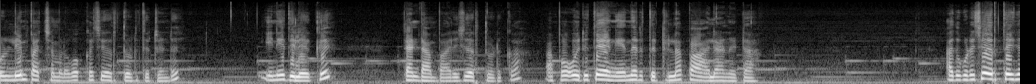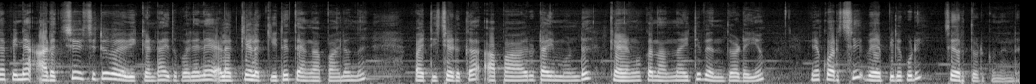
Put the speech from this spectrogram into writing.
ഉള്ളിയും പച്ചമുളകും ഒക്കെ ചേർത്ത് കൊടുത്തിട്ടുണ്ട്. ഇനി ഇതിലേക്ക് രണ്ടാം പാൽ ചേർത്ത് കൊടുക്കുക. അപ്പോൾ ഒരു തേങ്ങയിൽ നിന്ന് എടുത്തിട്ടുള്ള പാലാണ് കേട്ടോ അതുകൂടെ ചേർത്ത് കഴിഞ്ഞാൽ പിന്നെ അടച്ചു വെച്ചിട്ട് വേവിക്കണ്ട. ഇതുപോലെ തന്നെ ഇളക്കി ഇളക്കിയിട്ട് തേങ്ങാപ്പാലൊന്ന് വറ്റിച്ചെടുക്കുക. അപ്പോൾ ആ ഒരു ടൈം കൊണ്ട് കിഴങ്ങൊക്കെ നന്നായിട്ട് വെന്തടയും. പിന്നെ കുറച്ച് വേപ്പിൽ കൂടി ചേർത്ത് കൊടുക്കുന്നുണ്ട്.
